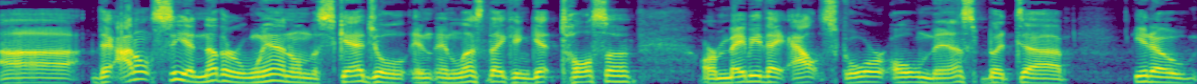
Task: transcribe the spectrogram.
Uh, I don't see another win on the schedule in, unless they can get Tulsa or maybe they outscore Ole Miss. But, uh, you know,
